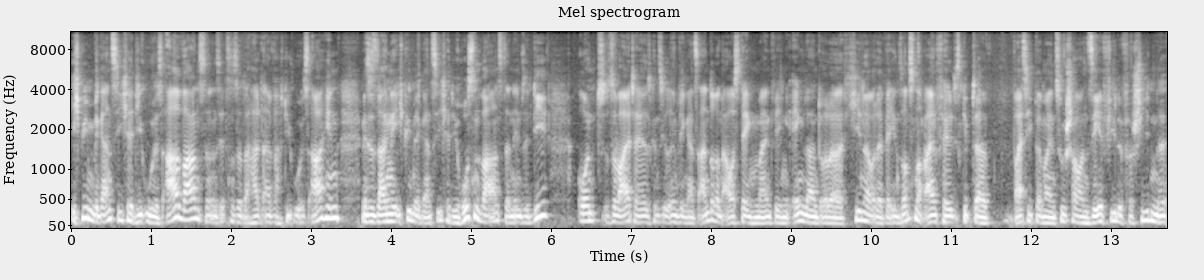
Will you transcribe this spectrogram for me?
ich bin mir ganz sicher, die USA waren es, dann setzen Sie da halt einfach die USA hin. Wenn Sie sagen, nee, ich bin mir ganz sicher, die Russen waren es, dann nehmen Sie die und so weiter. Jetzt können Sie irgendwie einen ganz anderen ausdenken, meinetwegen England oder China oder wer Ihnen sonst noch einfällt. Es gibt da, weiß ich bei meinen Zuschauern, sehr viele verschiedene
